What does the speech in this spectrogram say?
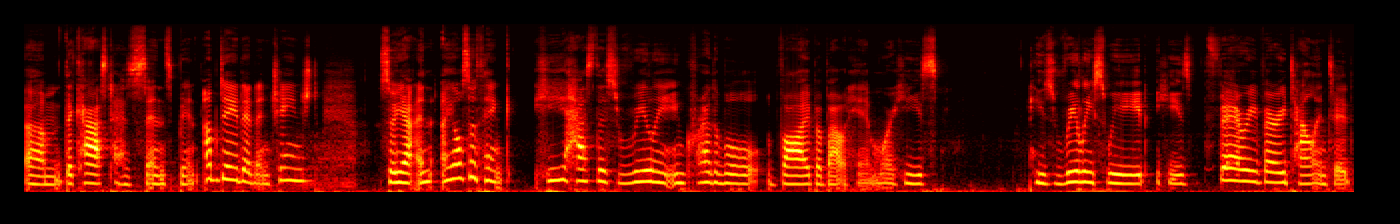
Um, the cast has since been updated and changed. So yeah, and I also think he has this really incredible vibe about him where he's he's really sweet he's very very talented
